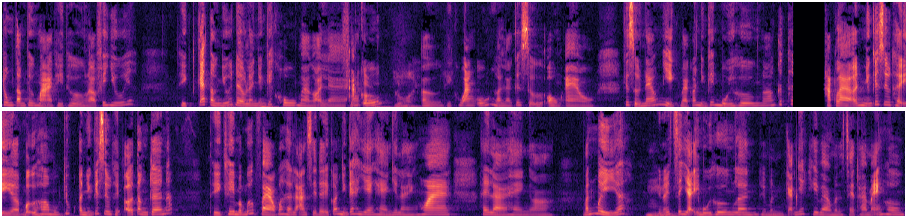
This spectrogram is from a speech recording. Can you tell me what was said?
trung tâm thương mại thì thường là ở phía dưới á, thì các tầng dưới đều là những cái khu mà gọi là Food ăn court. uống đúng rồi ừ thì khu ăn uống gọi là cái sự ồn ào cái sự náo nhiệt và có những cái mùi hương nó kích thích hoặc là ở những cái siêu thị ờ, bự hơn một chút ở những cái siêu thị ở tầng trên á thì khi mà bước vào có thể là anh sẽ để có những cái gian hàng như là hàng hoa hay là hàng ờ, bánh mì á thì nó Ừ. sẽ dậy mùi hương lên thì mình cảm giác khi vào mình sẽ thỏa mãn hơn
